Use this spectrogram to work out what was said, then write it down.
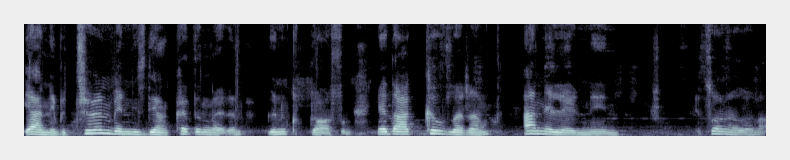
Yani bütün beni izleyen kadınların günü kutlu olsun. Ya da kızların, annelerinin, sonralarına,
